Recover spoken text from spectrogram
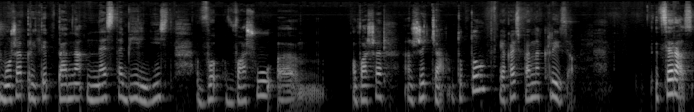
може прийти певна нестабільність в вашу, ем, ваше життя, тобто якась певна криза. Це раз.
